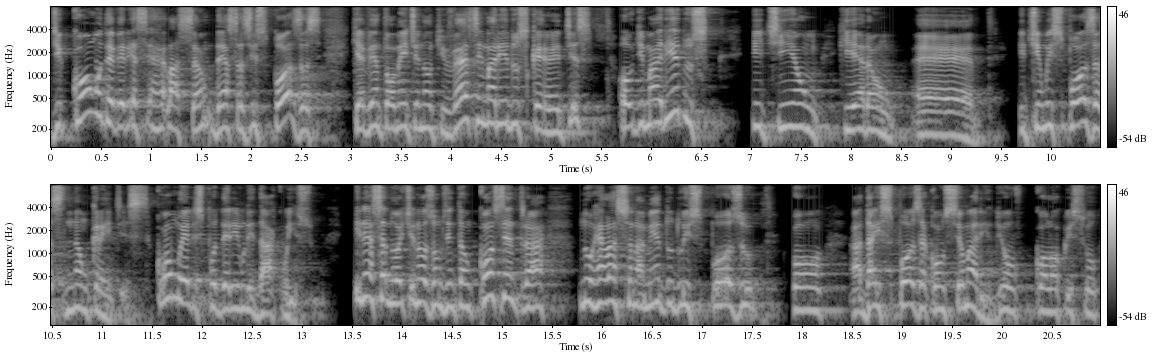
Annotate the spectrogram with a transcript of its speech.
de como deveria ser a relação dessas esposas que eventualmente não tivessem maridos crentes ou de maridos que tinham que eram é, que tinham esposas não crentes. Como eles poderiam lidar com isso? E nessa noite nós vamos então concentrar no relacionamento do esposo com da esposa com o seu marido. Eu coloco isso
